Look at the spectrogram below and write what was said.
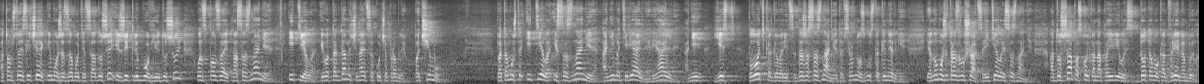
О том, что если человек не может заботиться о душе и жить любовью и душой, он сползает на сознание и тело, и вот тогда начинается куча проблем. Почему? Потому что и тело, и сознание, они материальные, реальные, они есть Плоть, как говорится, даже сознание – это все равно сгусток энергии. И оно может разрушаться, и тело, и сознание. А душа, поскольку она появилась до того, как время было,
